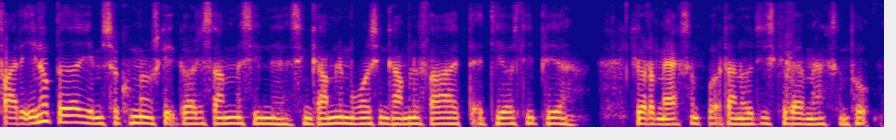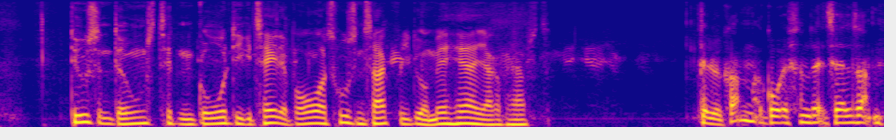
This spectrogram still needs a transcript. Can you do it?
fejre det endnu bedre, jamen så kunne man måske gøre det samme med sin, sin gamle mor og sin gamle far, at, at de også lige bliver gjort opmærksom på, at der er noget, de skal være opmærksom på. Do's and don'ts til den gode digitale borger. Tusind tak, fordi du var med her, Jakob Herbst. Velkommen og god eftermiddag til alle sammen.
